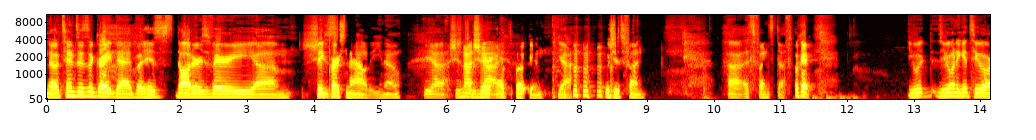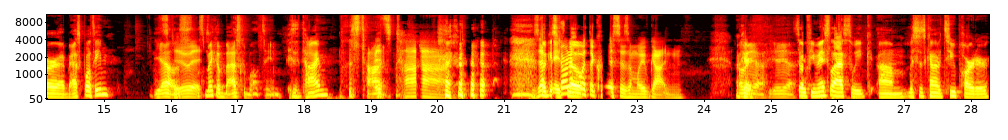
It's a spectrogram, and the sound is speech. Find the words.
No, Tins is a great dad, but his daughter is very um, big personality, you know. Yeah, she's not She's shy. outspoken. Yeah. which is fun. Uh, that's fun stuff. Okay. You would- do you want to get to our uh, basketball team? Yeah, Let's let's, it. let's make a basketball team. Is it time? It's time. It's time. Zach, okay, start so, out with the criticism we've gotten. okay. Oh yeah, yeah, yeah. So if you missed last week, um, this is kind of a two-parter.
